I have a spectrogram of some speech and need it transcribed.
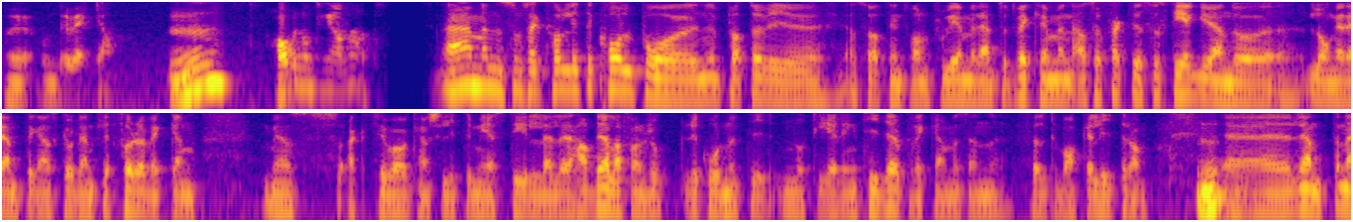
eh, under veckan. Mm. Har vi någonting annat? Nej men som sagt håll lite koll på, nu pratar vi ju, jag sa att det inte var något problem med ränteutvecklingen men alltså faktiskt så steg ju ändå långa räntor ganska ordentligt förra veckan. Medan aktier var kanske lite mer still eller hade i alla fall en rekordnotering tidigare på veckan men sen föll tillbaka lite då. Mm. Eh, räntorna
